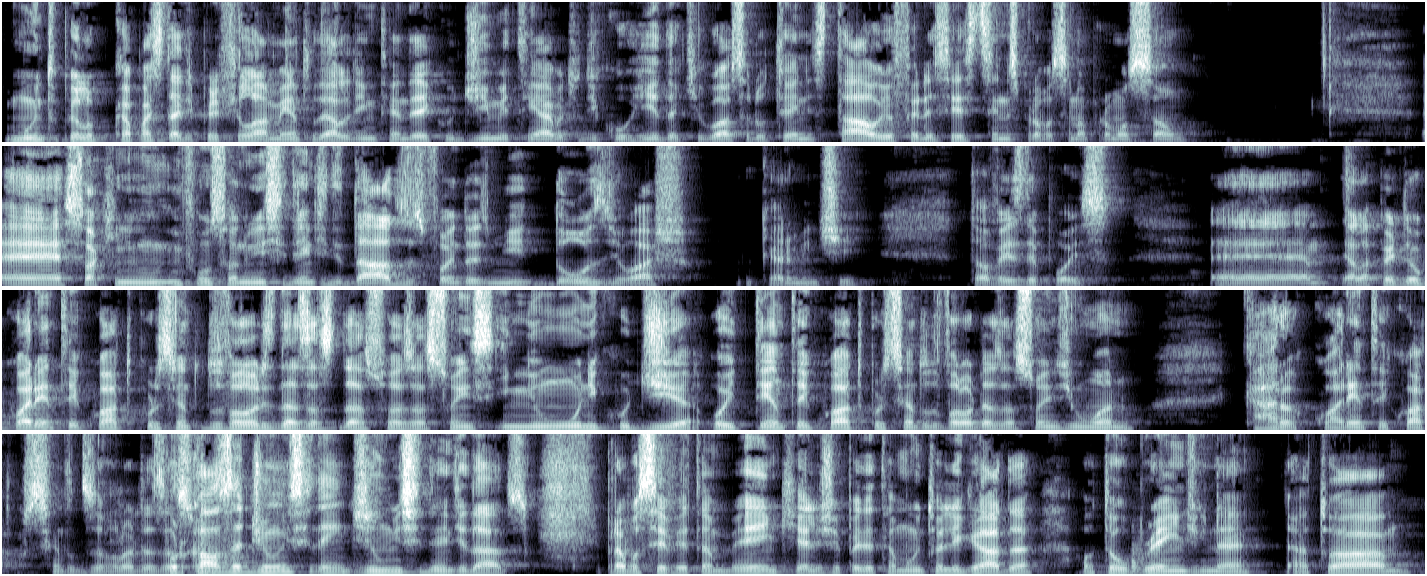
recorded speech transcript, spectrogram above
Muito pela capacidade de perfilamento dela, de entender que o Jimmy tem hábito de corrida, que gosta do tênis tal, e oferecer esse tênis para você na promoção. É, só que em, em, função do incidente de dados, foi em 2012, eu acho. Não quero mentir. Talvez depois. É, ela perdeu 44% dos valores das, das suas ações em um único dia. 84% do valor das ações em um ano. Cara, 44% dos valores das Por ações. Por causa de um incidente. De um incidente de dados. Para você ver também que a LGPD está muito ligada ao teu branding, né? A tua,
